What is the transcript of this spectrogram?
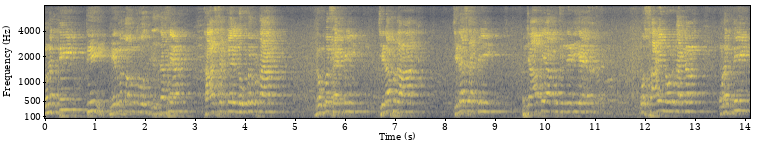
29 ਦੀ ਫਿਰ ਮੈਂ ਤੁਹਾਨੂੰ ਦੱਸ ਰਿਹਾ ਖਾਸ ਕਰਕੇ ਲੋਕਲ ਪ੍ਰਧਾਨ ਲੋਕਲ ਸੈਕਟਰੀ ਜ਼ਿਲ੍ਹਾ ਪ੍ਰਧਾਨ ਜ਼ਿਲ੍ਹਾ ਸੈਕਟਰੀ, ਪੰਜਾਬ ਦੇ ਆਗੂ ਜਿੰਨੇ ਵੀ ਹੈ, ਉਹ ਸਾਰੇ ਨੋਟ ਕਰ ਲੈਣ। 29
